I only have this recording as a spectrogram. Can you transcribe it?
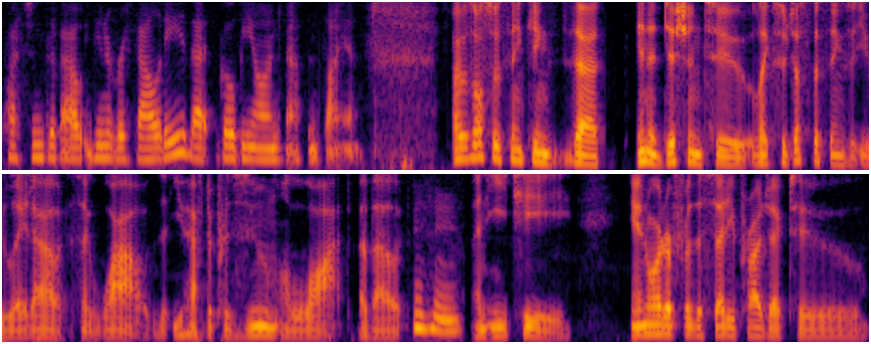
questions about universality that go beyond math and science. I was also thinking that in addition to like so just the things that you laid out it's like wow that you have to presume a lot about mm-hmm. an et in order for the seti project to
